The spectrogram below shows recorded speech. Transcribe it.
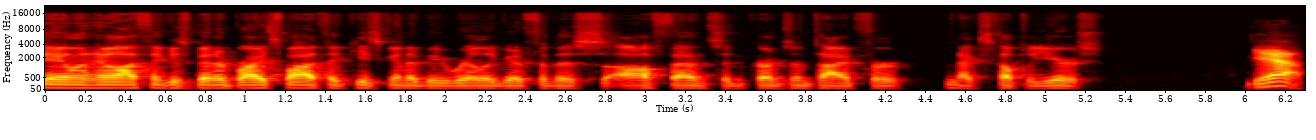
Jalen Hale, I think, has been a bright spot. I think he's going to be really good for this offense and Crimson Tide for next couple of years. Yeah,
